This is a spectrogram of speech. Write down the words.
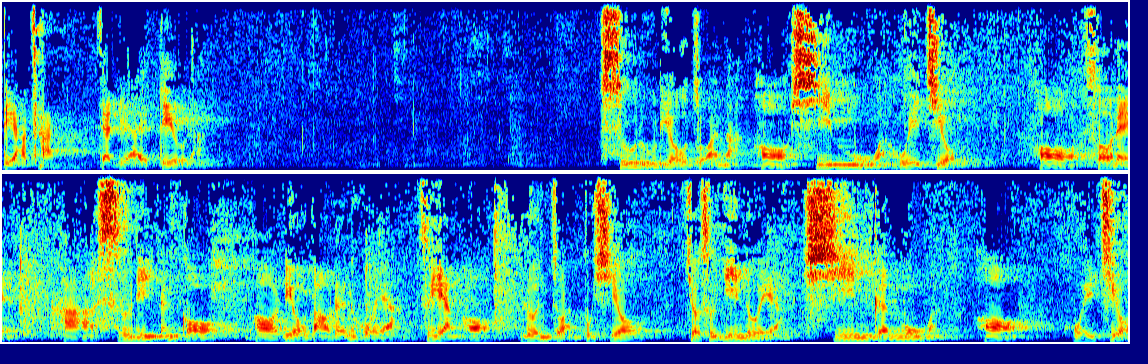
俩菜，这俩丢了。思路流转呐，哦，心目啊为旧，哦，说呢啊，使你能够哦六道轮回啊，这样哦轮转不休，就是因为啊心跟目啊哦为旧，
